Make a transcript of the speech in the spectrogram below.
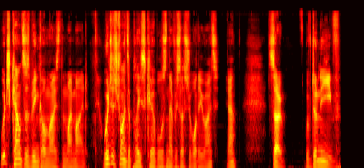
which counts as being colonized in my mind. We're just trying to place Kerbals in every celestial body, right? Yeah? So, we've done Eve.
